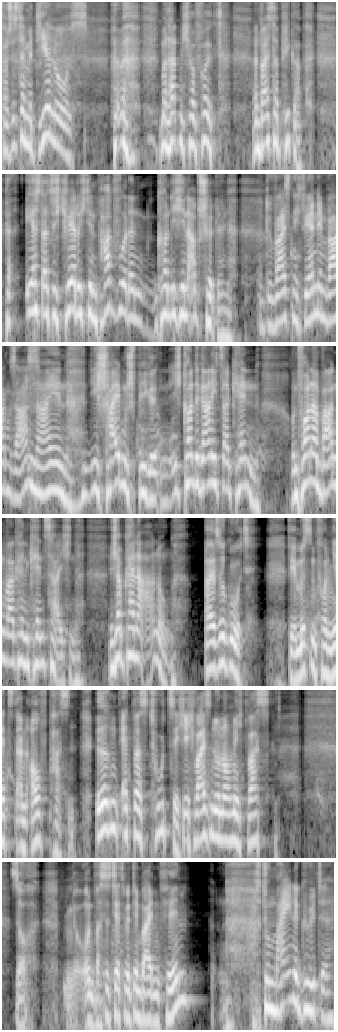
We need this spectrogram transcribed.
was ist denn mit dir los? Man hat mich verfolgt. Ein weißer Pickup. Erst als ich quer durch den Park fuhr, dann konnte ich ihn abschütteln. Und du weißt nicht, wer in dem Wagen saß? Nein, die Scheiben spiegelten. Ich konnte gar nichts erkennen. Und vorne am Wagen war kein Kennzeichen. Ich habe keine Ahnung. Also gut. Wir müssen von jetzt an aufpassen. Irgendetwas tut sich. Ich weiß nur noch nicht was. So. Und was ist jetzt mit den beiden Filmen? Ach du meine Güte.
